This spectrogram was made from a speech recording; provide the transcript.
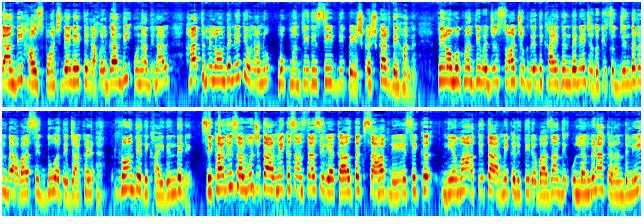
ਗਾਂਧੀ ਹਾਊਸ ਪਹੁੰਚਦੇ ਨੇ ਤੇ ਰਾਹੁਲ ਗਾਂਧੀ ਉਹਨਾਂ ਦੇ ਨਾਲ ਹੱਥ ਮਿਲਾਉਂਦੇ ਨੇ ਤੇ ਉਹਨਾਂ ਨੂੰ ਮੁੱਖ ਮੰਤਰੀ ਦੀ ਸੀਟ ਦੀ ਪੇਸ਼ਕਸ਼ ਕਰਦੇ ਹਨ। ਫਿਰ ਉਹ ਮੁੱਖ ਮੰਤਰੀ ਵਜੋਂ ਸਹੁੰ ਚੁੱਕਦੇ ਦਿਖਾਈ ਦਿੰਦੇ ਨੇ, ਜਦੋਂ ਕਿ ਸੁਖਜਿੰਦਰ ਰੰਧਾਵਾ, ਸਿੱਧੂ ਅਤੇ ਜਾਖੜ ਰੋਂਦੇ ਦਿਖਾਈ ਦਿੰਦੇ ਨੇ। ਸਿੱਖਾਂ ਦੀ ਸਰਵਉੱਚ ਧਾਰਮਿਕ ਸੰਸਥਾ ਸ੍ਰੀ ਅਕਾਲ ਤਖਤ ਸਾਹਿਬ ਨੇ ਸਿੱਖ ਨਿਯਮਾਂ ਅਤੇ ਧਾਰਮਿਕ ਰੀਤੀ ਰਿਵਾਜਾਂ ਦੀ ਉਲੰਘਣਾ ਕਰਨ ਦੇ ਲਈ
